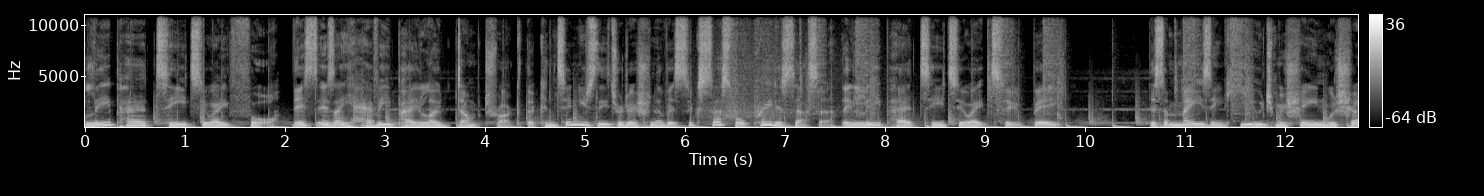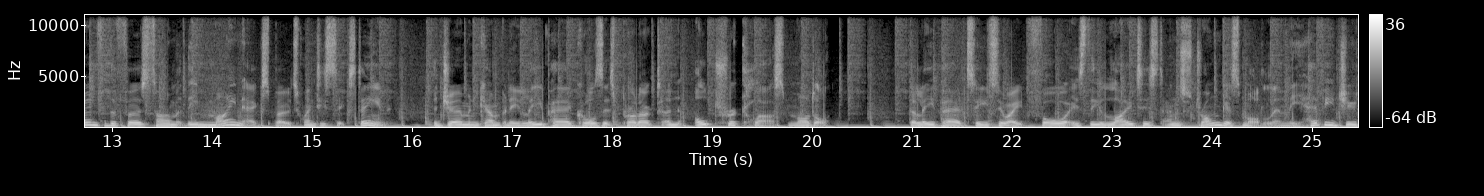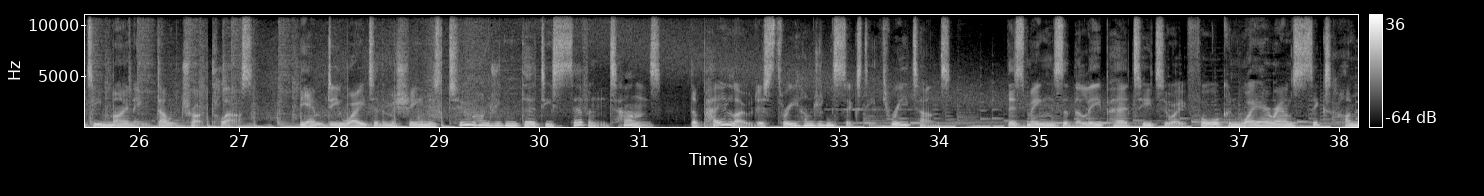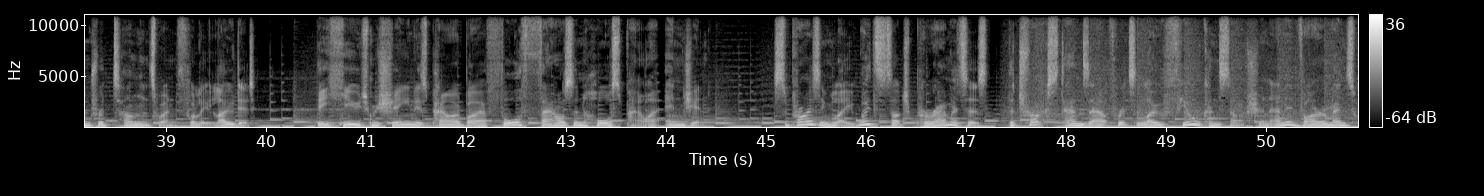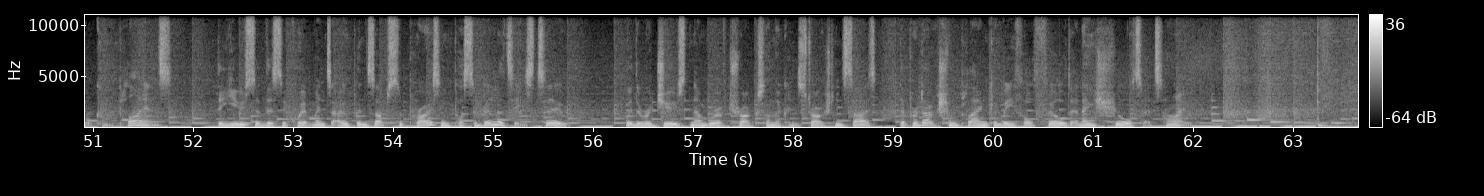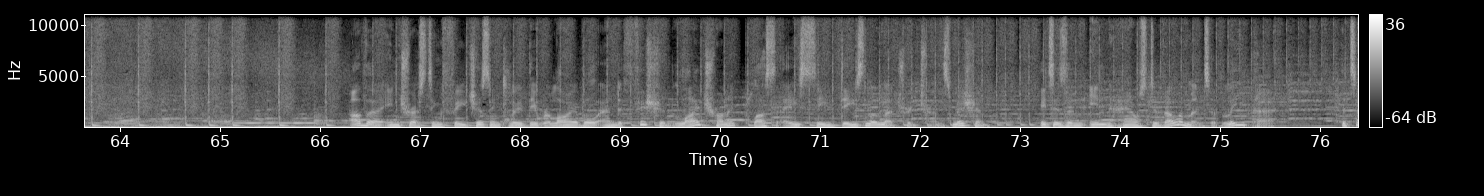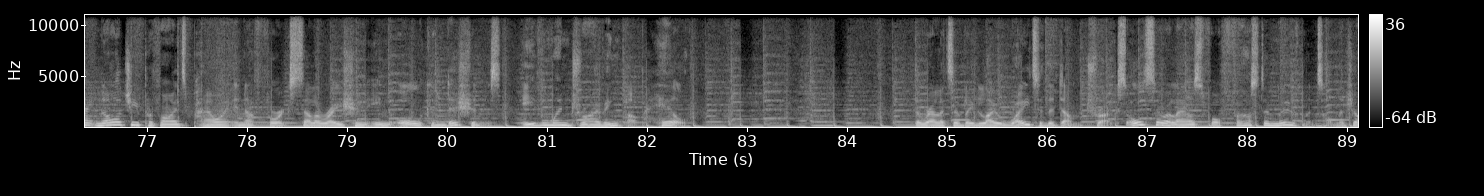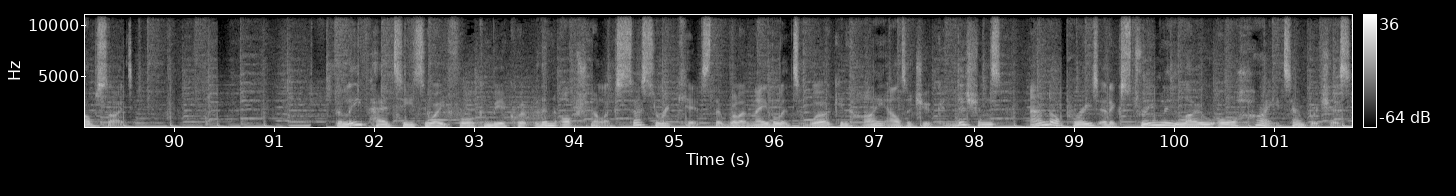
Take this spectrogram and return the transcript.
Liebherr T284. This is a heavy payload dump truck that continues the tradition of its successful predecessor, the Liebherr T282B. This amazing huge machine was shown for the first time at the MINExpo 2016. The German company Liebherr calls its product an ultra-class model. The Liebherr T284 is the lightest and strongest model in the heavy-duty mining dump truck class, the empty weight of the machine is 237 tons. The payload is 363 tons. This means that the Liebherr T284 can weigh around 600 tons when fully loaded. The huge machine is powered by a 4,000 horsepower engine. Surprisingly, with such parameters, the truck stands out for its low fuel consumption and environmental compliance. The use of this equipment opens up surprising possibilities too. With a reduced number of trucks on the construction site, the production plan can be fulfilled in a shorter time. Other interesting features include the reliable and efficient Litronic Plus AC diesel-electric transmission. It is an in-house development of Liebherr. The technology provides power enough for acceleration in all conditions, even when driving uphill. The relatively low weight of the dump trucks also allows for faster movement on the job site. The Liebherr T284 can be equipped with an optional accessory kit that will enable it to work in high altitude conditions and operate at extremely low or high temperatures.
